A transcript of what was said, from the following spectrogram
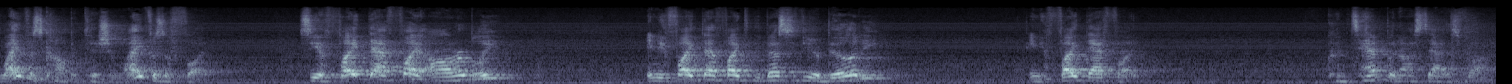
Life is competition. Life is a fight. So you fight that fight honorably, and you fight that fight to the best of your ability, and you fight that fight. Content but not satisfied.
